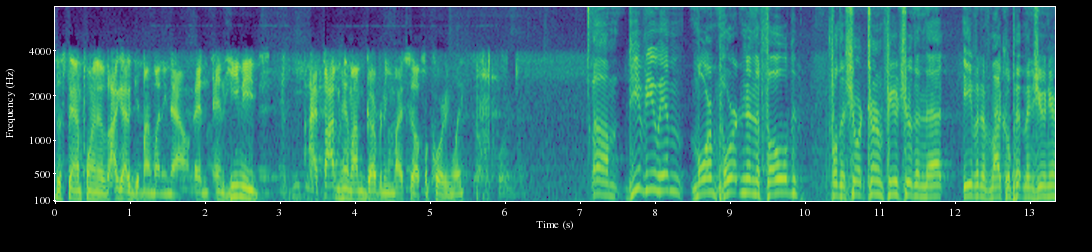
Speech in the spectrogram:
the standpoint of I got to get my money now, and and he needs. If I'm him, I'm governing myself accordingly. Um, do you view him more important in the fold for the short-term future than that, even of Michael Pittman Jr.?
